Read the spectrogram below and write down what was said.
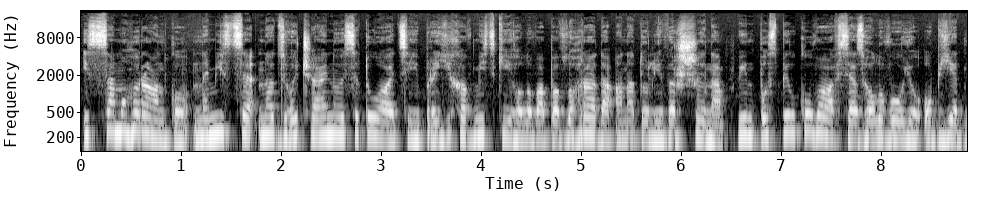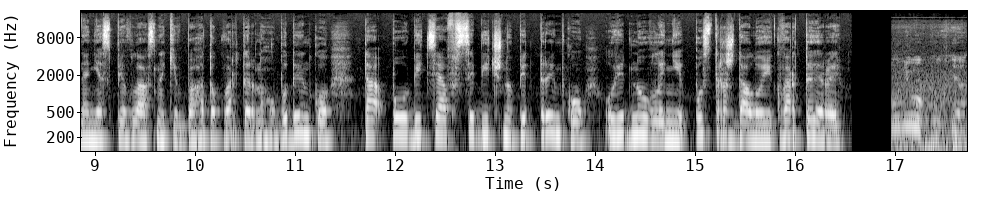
Із самого ранку на місце надзвичайної ситуації приїхав міський голова Павлограда Анатолій Вершина. Він поспілкувався з головою об'єднання співвласників багатоквартирного будинку та пообіцяв всебічну підтримку у відновленні постраждалої квартири. У него кухня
